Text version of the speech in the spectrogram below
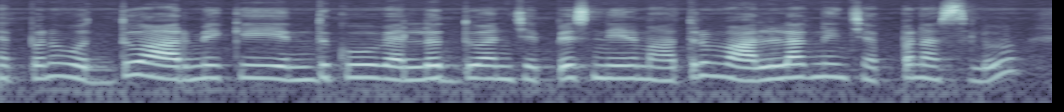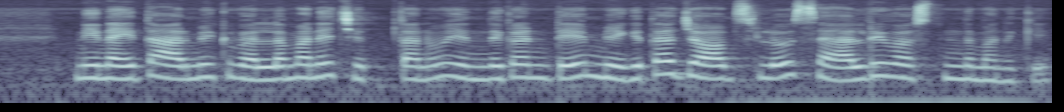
చెప్పను వద్దు ఆర్మీకి ఎందుకు వెళ్ళొద్దు అని చెప్పేసి నేను మాత్రం వాళ్ళలాగా నేను చెప్పను అసలు. నేనైతే ఆర్మీకి వెళ్ళమనే చెప్తాను ఎందుకంటే మిగతా జాబ్స్లో శాలరీ వస్తుంది మనకి.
